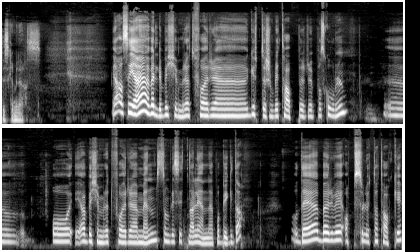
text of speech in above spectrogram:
diskrimineres? Ja, altså jeg er veldig bekymret for uh, gutter som blir tapere på skolen. Uh, og jeg er bekymret for uh, menn som blir sittende alene på bygda. Og det bør vi absolutt ta tak i.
